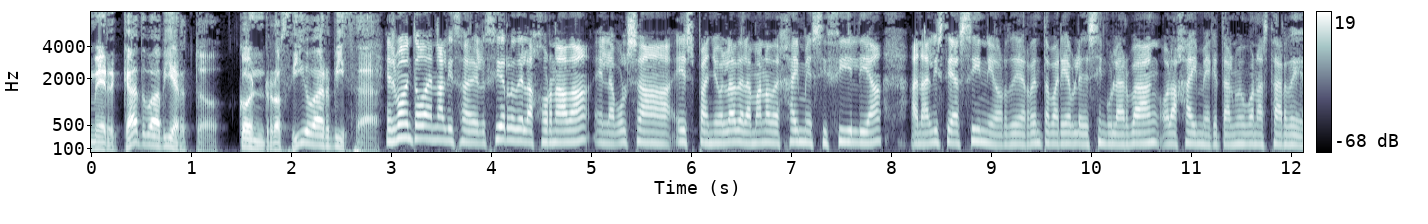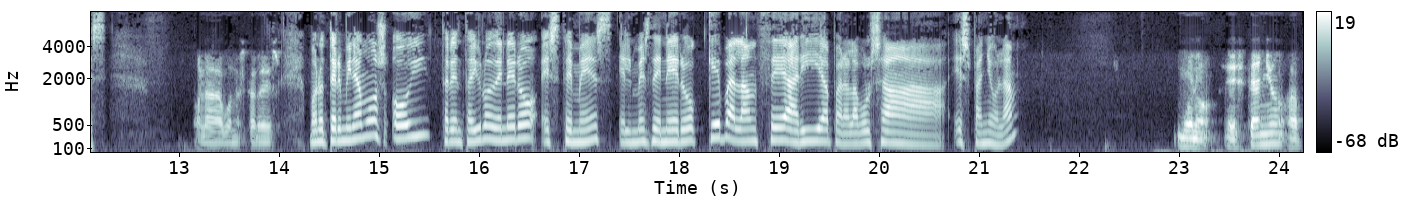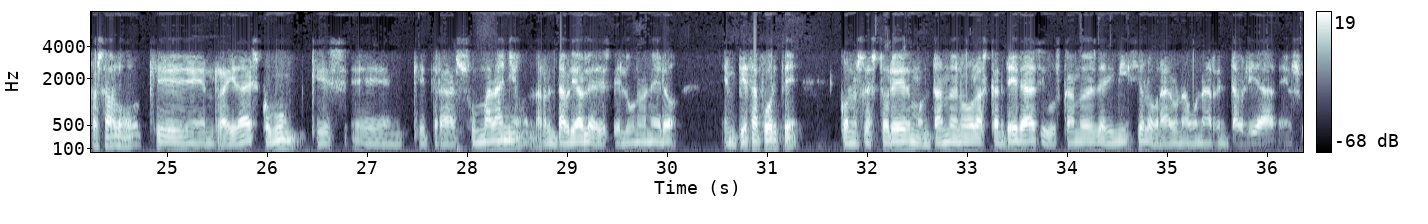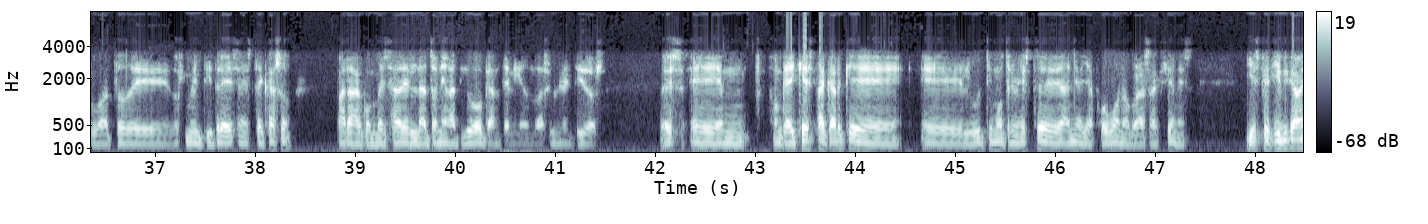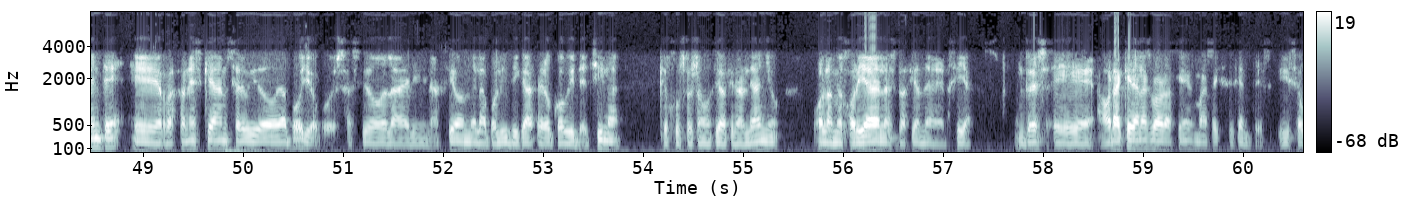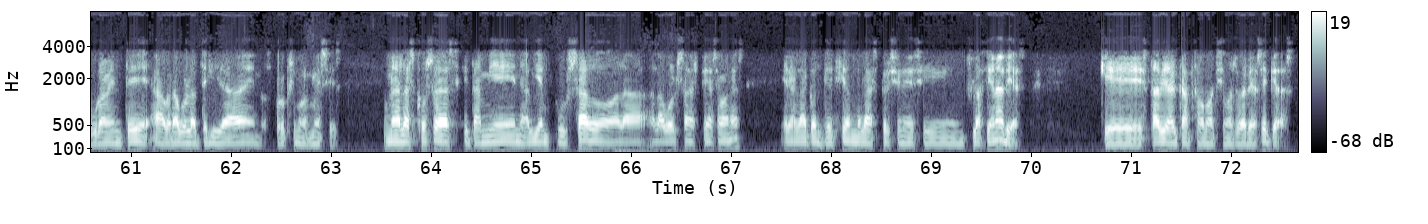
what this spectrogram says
Mercado Abierto con Rocío Arbiza. Es momento de analizar el cierre de la jornada en la Bolsa Española de la mano de Jaime Sicilia, analista senior de renta variable de Singular Bank. Hola Jaime, ¿qué tal? Muy buenas tardes. Hola, buenas tardes. Bueno, terminamos hoy, 31 de enero, este mes, el mes de enero. ¿Qué balance haría para la Bolsa Española? Bueno, este año ha pasado algo que en realidad es común, que es eh, que tras un mal año, la renta variable desde el 1 de enero empieza fuerte, con los gestores montando de nuevo las carteras y buscando desde el inicio lograr una buena rentabilidad en su dato de 2023, en este caso, para compensar el dato negativo que han tenido en 2022. Entonces, eh, aunque hay que destacar que eh, el último trimestre de año ya fue bueno para las acciones. Y específicamente, eh, razones que han servido de apoyo, pues ha sido la eliminación de la política cero COVID de China, que justo se anunció a final de año, o la mejoría en la situación de energía. Entonces, eh, ahora quedan las valoraciones más exigentes y seguramente habrá volatilidad en los próximos meses. Una de las cosas que también había impulsado a la, bolsa en las primeras semanas era la contención de las presiones inflacionarias, que esta había alcanzado máximos de varias décadas.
